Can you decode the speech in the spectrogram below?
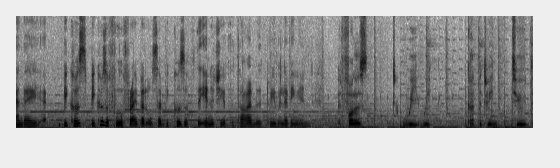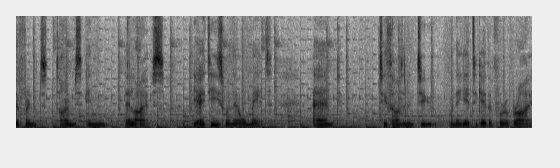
and they because because of Voelvry, but also because of the energy of the time that we were living in. It follows we we cut between two different times in their lives. The 80s when they all met and 2002 when they get together for a braai,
